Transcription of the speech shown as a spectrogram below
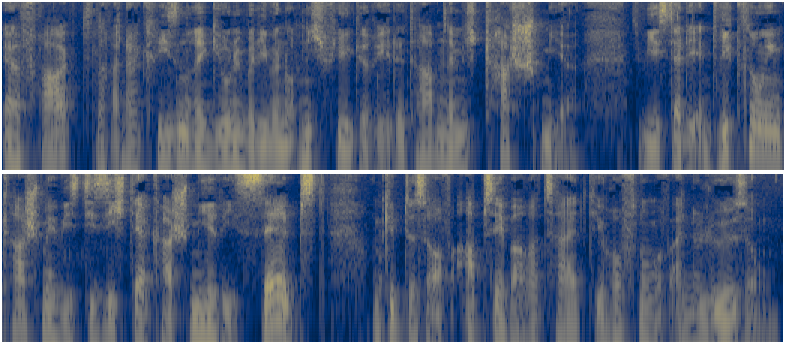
Er fragt nach einer Krisenregion, über die wir noch nicht viel geredet haben, nämlich Kaschmir. Wie ist da die Entwicklung in Kaschmir? Wie ist die Sicht der Kaschmiris selbst? Und gibt es auf absehbare Zeit die Hoffnung auf eine Lösung?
